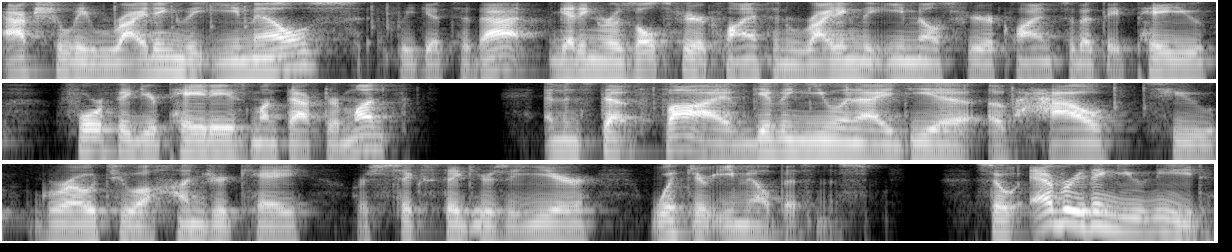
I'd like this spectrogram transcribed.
actually writing the emails. If we get to that, getting results for your clients and writing the emails for your clients so that they pay you four figure paydays month after month. And then step five, giving you an idea of how to grow to 100K or six figures a year with your email business. So everything you need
